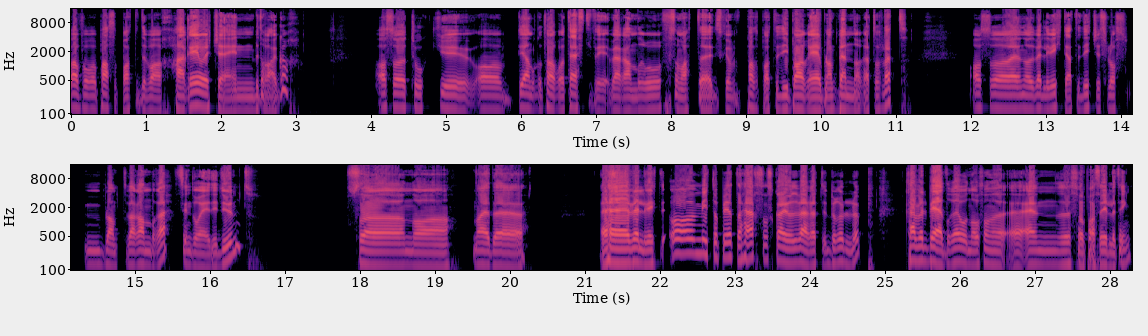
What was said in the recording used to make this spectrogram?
Bare for å passe på at det var Harry og ikke en bedrager. Og så tok eh, Og de andre tar og tester hverandre ord, som at eh, de skal passe på at de bare er blant venner, rett og slett. Og så er det veldig viktig at de ikke slåss blant hverandre, siden da er de doomed. Så nå, nå er det eh, veldig viktig. Og midt oppi dette her så skal jo det være et bryllup. Hva er vel bedre under sånne eh, enn såpass ille ting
